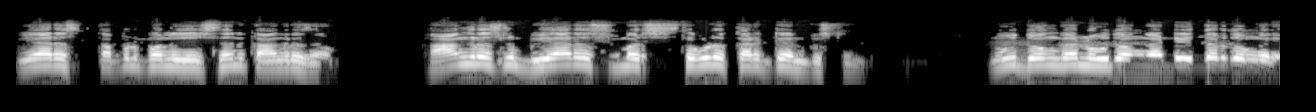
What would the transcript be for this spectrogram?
బీఆర్ఎస్ తప్పుడు పనులు చేసిందని కాంగ్రెస్ అన్నాం. కాంగ్రెస్ను బీఆర్ఎస్ విమర్శిస్తే కూడా కరెక్టే అనిపిస్తుంది. నువ్వు దొంగ నువ్వు దొంగ అంటే ఇద్దరు దొంగలే.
